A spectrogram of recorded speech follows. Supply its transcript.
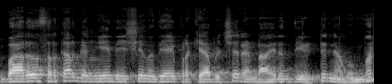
ഭാരത സർക്കാർ ഗംഗയെ ദേശീയ നദിയായി പ്രഖ്യാപിച്ച് രണ്ടായിരത്തി എട്ട് നവംബർ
